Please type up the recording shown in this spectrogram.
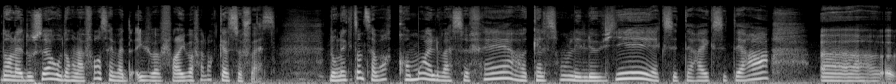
Dans la douceur ou dans la force, elle va, il, va, il va falloir qu'elle se fasse. Donc la question de savoir comment elle va se faire, quels sont les leviers, etc., etc. Euh,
